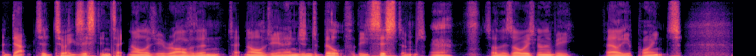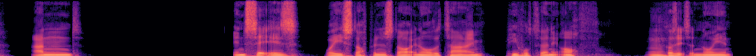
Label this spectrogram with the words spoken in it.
adapted to existing technology rather than technology and engines built for these systems. Yeah. So there's always going to be failure points. And in cities where you're stopping and starting all the time, people turn it off Mm. because it's annoying.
